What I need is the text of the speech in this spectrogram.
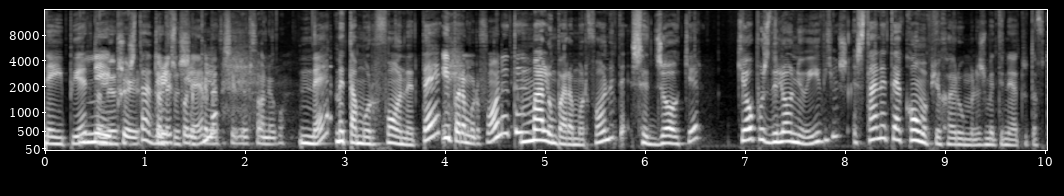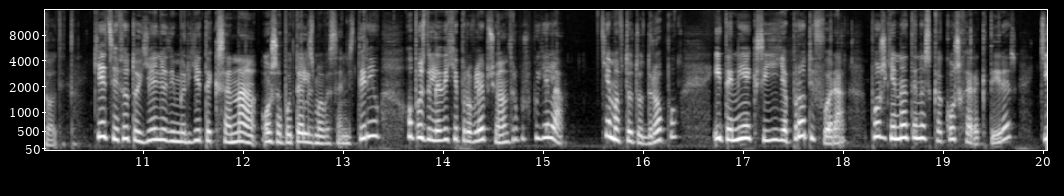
Napier, το λέω σωστά, το λες διόρθωσέ πολύ με. καλά, θα σε διορθώνω εγώ. Ναι, μεταμορφώνεται, Ή παραμορφώνεται, μάλλον παραμορφώνεται σε Τζόκερ και όπως δηλώνει ο ίδιος, αισθάνεται ακόμα πιο χαρούμενος με τη νέα του ταυτότητα. και έτσι αυτό το γέλιο δημιουργείται ξανά ως αποτέλεσμα βασανιστήριου, όπως δηλαδή είχε προβλέψει ο άνθρωπος που γελά. Και με αυτόν τον τρόπο η ταινία εξηγεί για πρώτη φορά πώς γεννάται ένας κακός χαρακτήρας και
